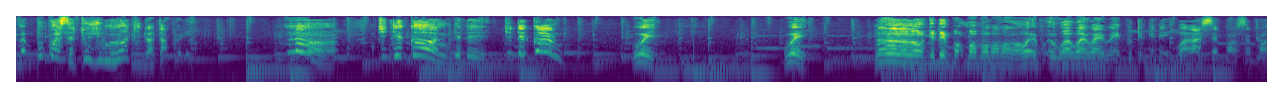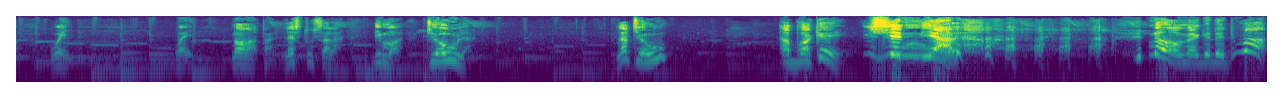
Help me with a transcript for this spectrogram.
Mais pourquoi c'est toujours moi qui dois t'appeler? Non, tu déconnes, Guédé. Tu déconnes. Oui. Oui. Non, non, non, non, Guédé. Bon, bon, bon, bon. Ouais, ouais, ouais, ouais, écoute, Guédé. Ouais, c'est bon, c'est bon. Oui. Oui. Non, attends, laisse tout ça là. Dis-moi, tu es où là? Là, tu es où? À. Génial Non, mais vois,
